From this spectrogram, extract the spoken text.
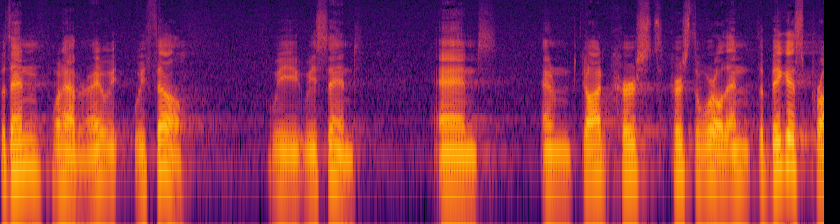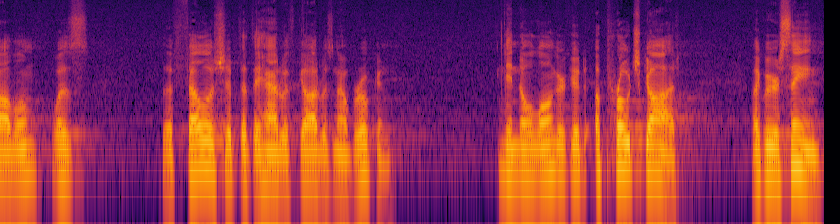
but then what happened, right? We, we fell. We, we sinned. And and God cursed, cursed the world. And the biggest problem was the fellowship that they had with God was now broken. They no longer could approach God. Like we were saying,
